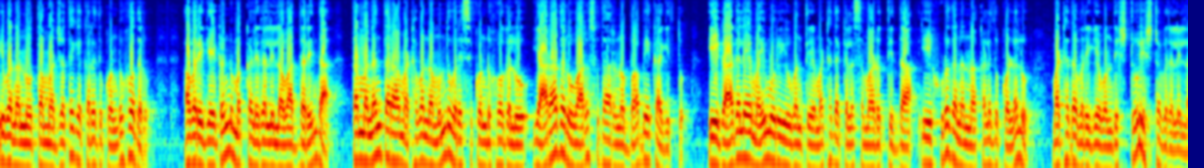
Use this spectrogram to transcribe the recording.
ಇವನನ್ನು ತಮ್ಮ ಜೊತೆಗೆ ಕರೆದುಕೊಂಡು ಹೋದರು. ಅವರಿಗೆ ಗಂಡು ಮಕ್ಕಳಿರಲಿಲ್ಲವಾದ್ದರಿಂದ ತಮ್ಮ ನಂತರ ಮಠವನ್ನ ಮುಂದುವರೆಸಿಕೊಂಡು ಹೋಗಲು ಯಾರಾದರೂ ವಾರಸುದಾರನೊಬ್ಬ ಬೇಕಾಗಿತ್ತು. ಈಗಾಗಲೇ ಮೈಮುರಿಯುವಂತೆ ಮಠದ ಕೆಲಸ ಮಾಡುತ್ತಿದ್ದ ಈ ಹುಡುಗನನ್ನ ಕಳೆದುಕೊಳ್ಳಲು ಮಠದವರಿಗೆ ಒಂದಿಷ್ಟೂ ಇಷ್ಟವಿರಲಿಲ್ಲ.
